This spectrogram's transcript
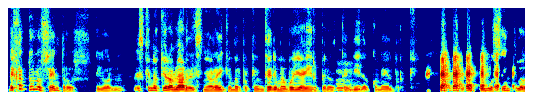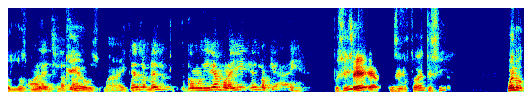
deja tú los centros. Digo, es que no quiero hablar del señor Eikenberg porque en serio me voy a ir, pero mm. tendido con él, porque los centros, los bloqueos, Mike. como dirían por ahí, es lo que hay. Pues sí, desafortunadamente sí. Bueno,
